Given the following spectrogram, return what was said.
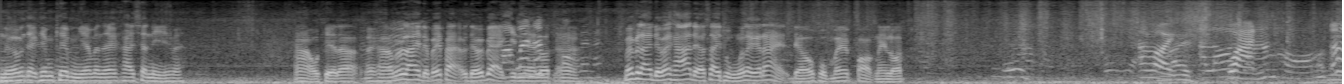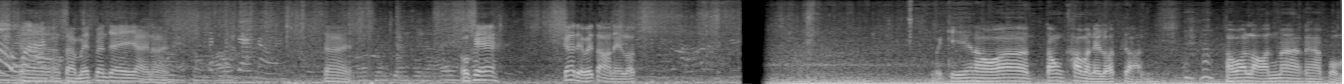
เนื้อมันจะเข้มๆอย่างเงี้ยมันจะคล้ายๆชะนีใช่ไหมอ่าโอเคแล้วนะครับไม่เป็นไรเดี๋ยวไปแปะเดี๋ยวไปแบกกินในรถบออ่ากเลยนะไม่เป็นไรเดี๋ยวแม่ค้าเดี๋ยวใส่ถุงมาเลยก็ได้เดี๋ยวผมไม่ปอกในรถอร่อยอร่อยหวานหอมเออหวาน อ่าแต่เม็ดมันจะใหญ่ๆหน่อย เป็นคุณยายหน่อย ใช่ โอเค ก็เดี๋ยวไปต่อในรถ เมื่อกี้เราก็ต้องเข้ามาในรถก่อน เพราะว่าร้อนมากนะครับผม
